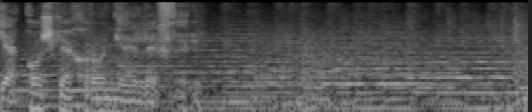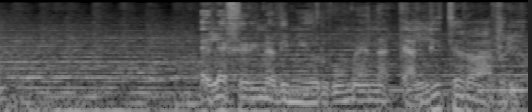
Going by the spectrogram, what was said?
200 χρόνια ελεύθεροι. Ελεύθεροι να δημιουργούμε ένα καλύτερο αύριο.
